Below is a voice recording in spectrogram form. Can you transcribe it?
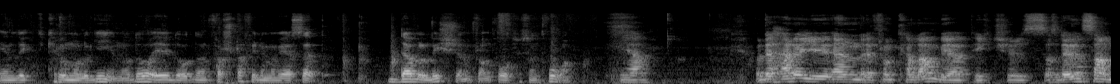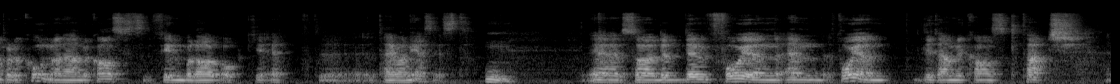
enligt kronologin och då är ju då den första filmen vi har sett Double Vision från 2002. Ja. Och det här är ju en från Columbia Pictures, alltså det är en samproduktion mellan ett amerikanskt filmbolag och ett eh, taiwanesiskt. Mm. Eh, så den får ju en, en, får ju en lite amerikansk touch. Eh,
